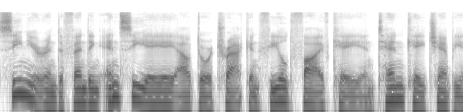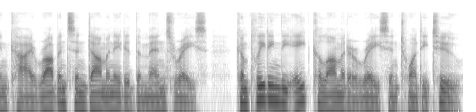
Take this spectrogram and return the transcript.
Senior and defending NCAA outdoor track and field 5K and 10K champion Ky Robinson dominated the men's race, completing the 8 kilometer race in 22.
